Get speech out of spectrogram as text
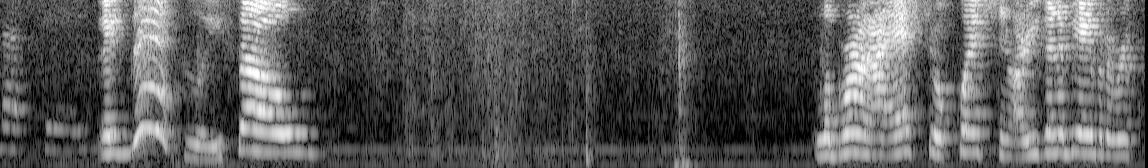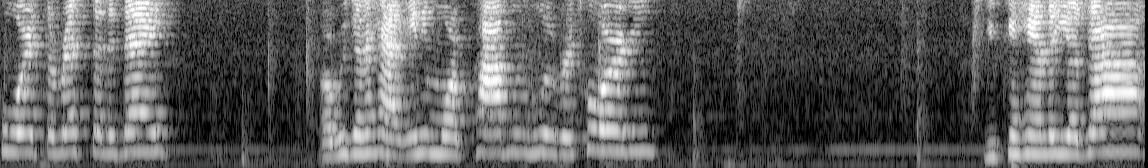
Nothing. Exactly. So LeBron, I asked you a question. Are you gonna be able to record the rest of the day? Are we gonna have any more problems with recording? You can handle your job?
